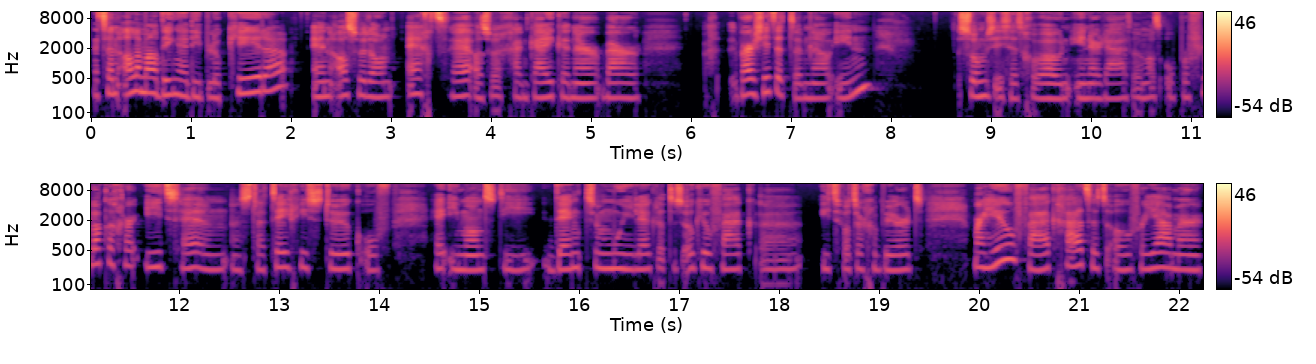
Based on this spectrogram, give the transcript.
Het zijn allemaal dingen die blokkeren en als we dan echt, hè, als we gaan kijken naar waar, waar zit het hem nou in? soms is het gewoon inderdaad een wat oppervlakkiger iets, hè, een, een strategisch stuk of hè, iemand die denkt te moeilijk. Dat is ook heel vaak uh, iets wat er gebeurt. Maar heel vaak gaat het over, ja, maar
